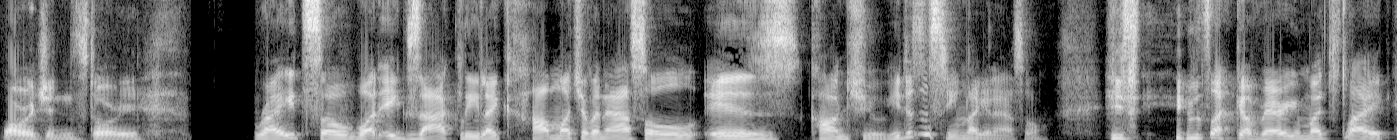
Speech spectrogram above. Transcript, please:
origin story. right so what exactly like how much of an asshole is Khonshu? he doesn't seem like an asshole he seems like a very much like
